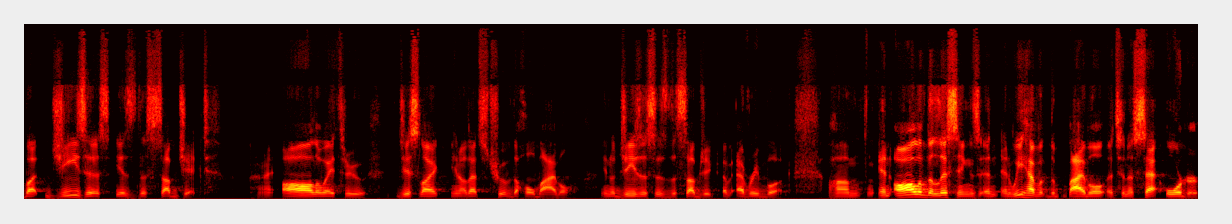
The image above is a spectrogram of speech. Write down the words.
but Jesus is the subject, right, all the way through. Just like, you know, that's true of the whole Bible. You know, Jesus is the subject of every book. Um, and all of the listings, and, and we have the Bible, it's in a set order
